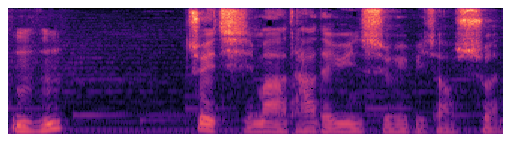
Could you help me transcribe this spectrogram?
嗯哼，最起码他的运势会比较顺。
